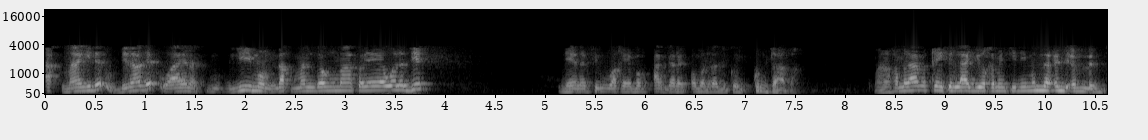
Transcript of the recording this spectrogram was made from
ah maa ngi dem dinaa dem waaye nag lii moom ndax man dong maa ko yeyoo wala déet nee na fi mu waxee ba mu àgg rek Omar daal di koy kuntaaba maanaam xam nga daa am xëy ci laaj yoo xamante ni mën na indi am lënd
